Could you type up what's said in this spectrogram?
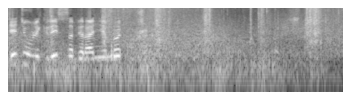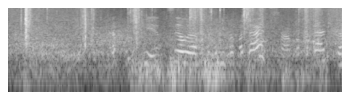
Дети увлеклись собиранием ракушек. Ракушки целые особо не попадаются, а попадаются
